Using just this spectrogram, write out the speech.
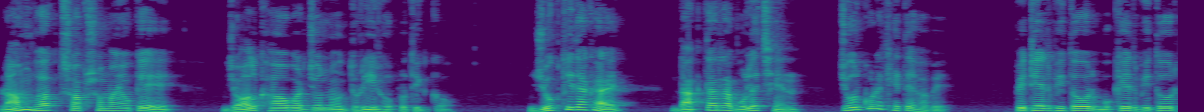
রামভক্ত সবসময় ওকে জল খাওয়াবার জন্য দৃঢ় প্রতিজ্ঞ। যুক্তি দেখায় ডাক্তাররা বলেছেন, জোর করে খেতে হবে। পেটের ভিতর, বুকের ভিতর,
